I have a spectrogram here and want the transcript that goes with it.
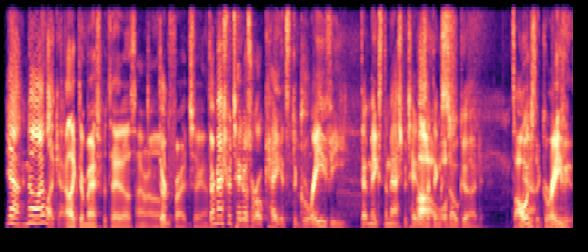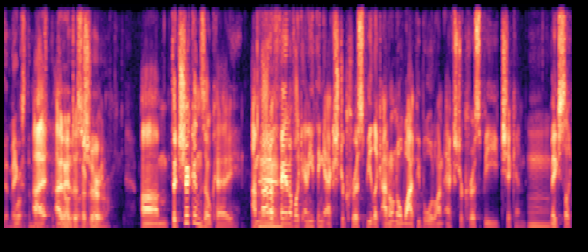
yeah. No, I like it. I like their mashed potatoes. I don't really They're- like fried chicken. Their mashed potatoes are okay. It's the gravy that makes the mashed potatoes, I Oh, think, well, so good. It's always Yeah. the gravy that makes the I, mashed I don't disagree. sure. Um, the chicken's okay. I'm not Eh. a fan of like anything extra crispy. Like I don't know why people would want extra crispy chicken. Mm. Makes like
